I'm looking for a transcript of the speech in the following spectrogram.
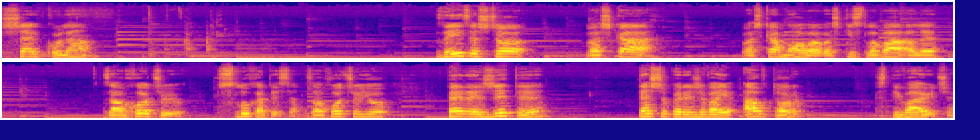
шель кулам. Здається, що важка, важка мова, важкі слова, але заохочую слухатися, заохочую пережити те, що переживає автор, співаючи.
